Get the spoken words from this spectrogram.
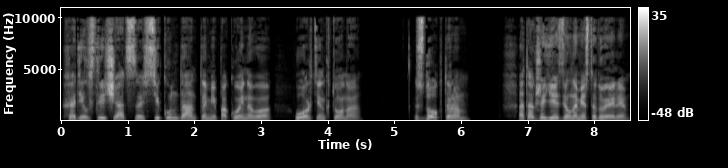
ходил встречаться с секундантами покойного Уортингтона, с доктором, а также ездил на место дуэли.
